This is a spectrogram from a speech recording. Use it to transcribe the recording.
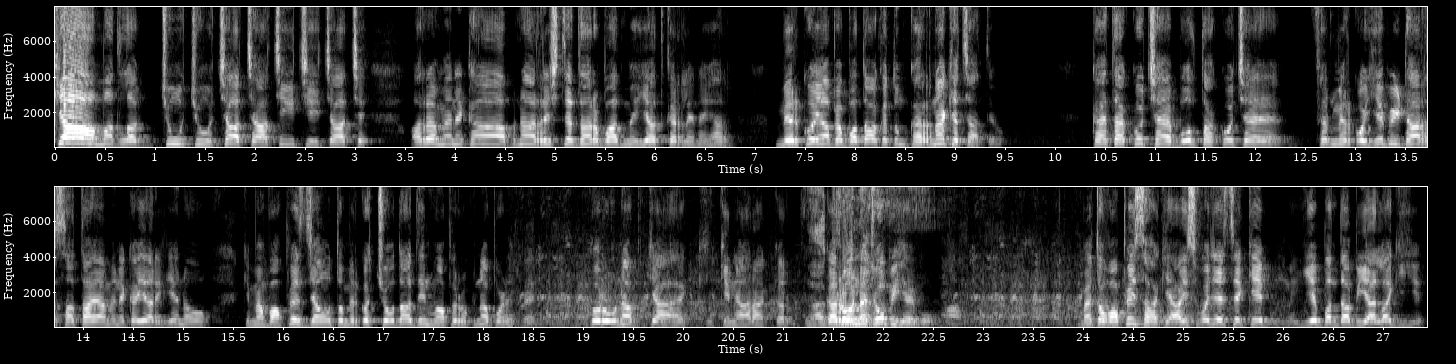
क्या मतलब चू चू, चा चा, ची ची चाचे अरे मैंने कहा, अपना रिश्तेदार बाद में याद कर लेना यार। मेरे को यहाँ पे बताओ कि तुम करना क्या चाहते हो। कहता, कुछ है, बोलता, कुछ है। फिर मेरे को ये भी डर सताया मैंने कहा यार ये ना हो कि मैं वापस जाऊँ तो मेरे को चौदह दिन वहाँ पे रुकना पड़े पहले। कोरोना क्या है? कि किनारा कर हाँ, कोरोना। जो भी है वो हाँ। मैं तो वापस आ गया। इस वजह से कि ये बंदा भी अलग ही है।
